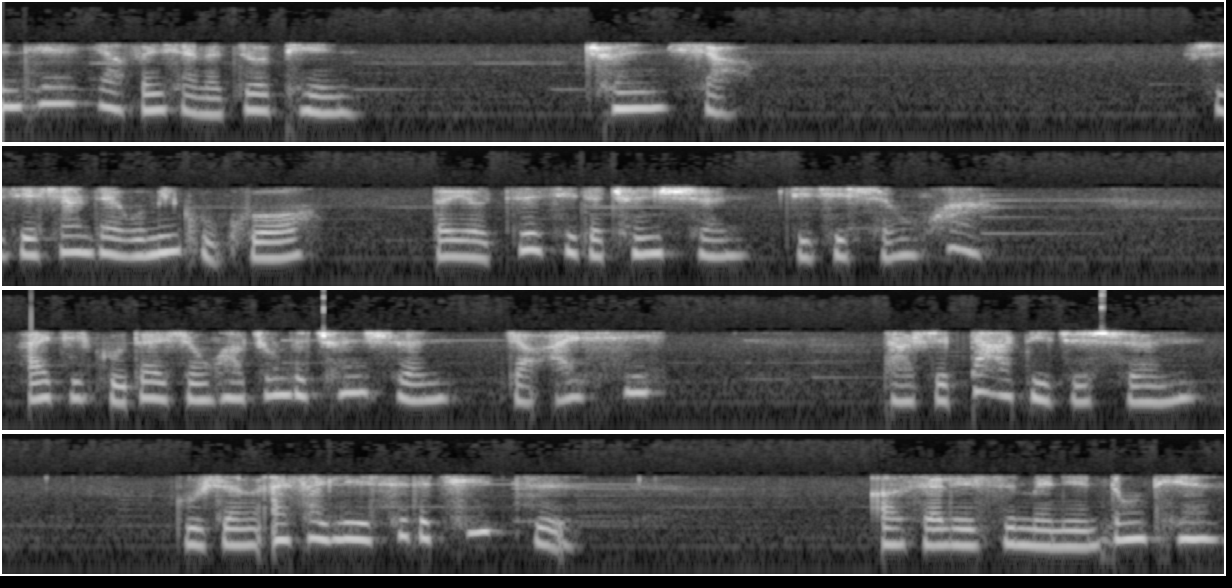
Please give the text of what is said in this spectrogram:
今天要分享的作品《春晓》。世界上的文明古国都有自己的春神及其神话。埃及古代神话中的春神叫埃希，他是大地之神，古神埃塞列斯的妻子。奥塞列斯每年冬天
